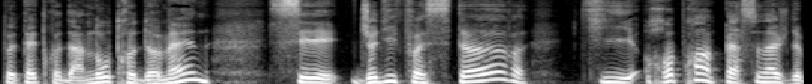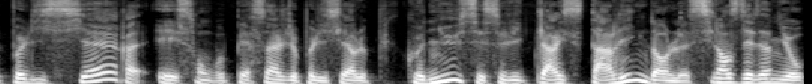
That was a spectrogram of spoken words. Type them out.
peut-être d'un autre domaine, c'est Jodie Foster qui reprend un personnage de policière, et son personnage de policière le plus connu, c'est celui de Clarice Starling dans Le silence des agneaux.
